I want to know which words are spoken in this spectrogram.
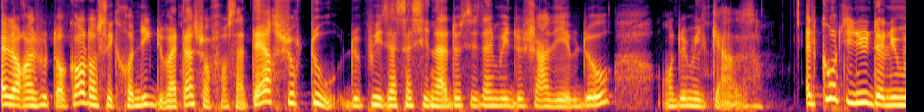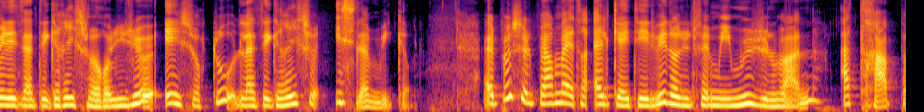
elle en rajoute encore dans ses chroniques du matin sur France Inter, surtout depuis l'assassinat de ses amis de Charlie Hebdo en 2015. Elle continue d'allumer les intégrismes religieux et surtout l'intégrisme islamique. Elle peut se le permettre, elle qui a été élevée dans une famille musulmane, attrape,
